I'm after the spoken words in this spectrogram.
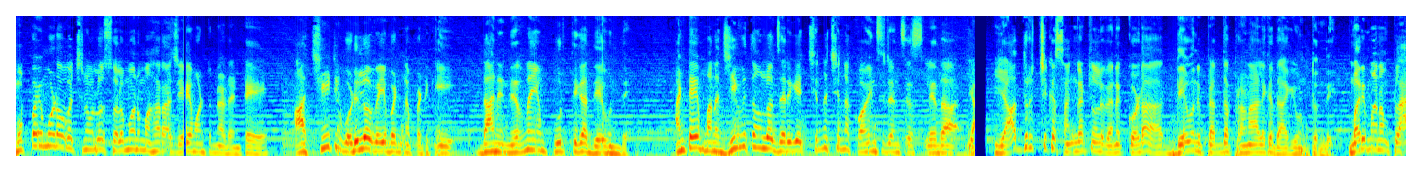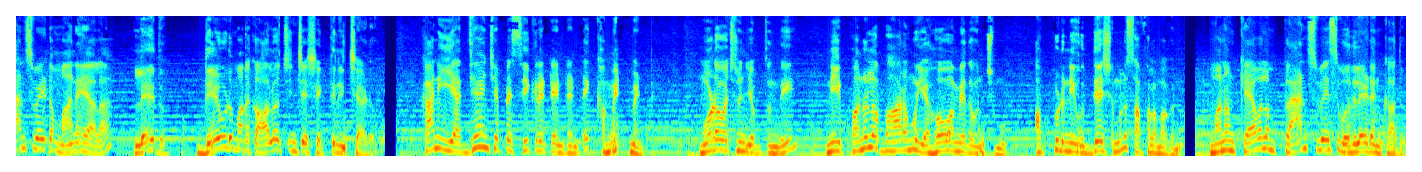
ముప్పై మూడవ వచనంలో సొలమోన్ మహారాజు ఏమంటున్నాడంటే ఆ చీటి ఒడిలో వేయబడినప్పటికీ దాని నిర్ణయం పూర్తిగా దేవుందే అంటే మన జీవితంలో జరిగే చిన్న చిన్న కోయిన్సిడెన్సెస్ లేదా యాదృచ్ఛిక సంఘటనల వెనక కూడా దేవుని పెద్ద ప్రణాళిక దాగి ఉంటుంది. మరి మనం ప్లాన్స్ వేయడం మానేయాలా? లేదు. దేవుడు మనకు ఆలోచించే శక్తినిచ్చాడు. కానీ ఈ అధ్యాయం చెప్పే సీక్రెట్ ఏంటంటే కమిట్మెంట్ మూడవచనం చెబుతుంది నీ పనుల భారము యహోవ మీద ఉంచుము. అప్పుడు నీ ఉద్దేశములు సఫలమగును. మనం కేవలం ప్లాన్స్ వేసి వదిలేయడం కాదు.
